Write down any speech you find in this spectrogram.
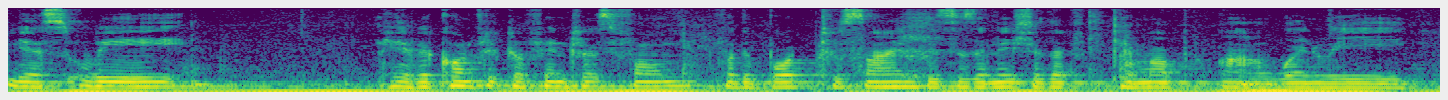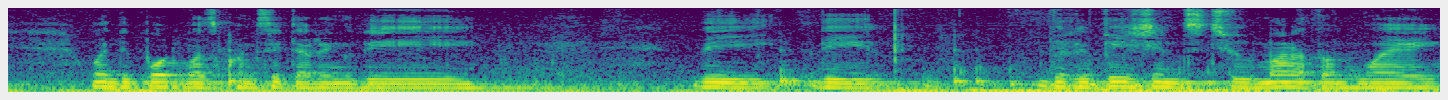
Yes, we have a conflict of interest form for the board to sign. This is an issue that came up uh, when we, when the board was considering the, the, the, the revisions to Marathon Way,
